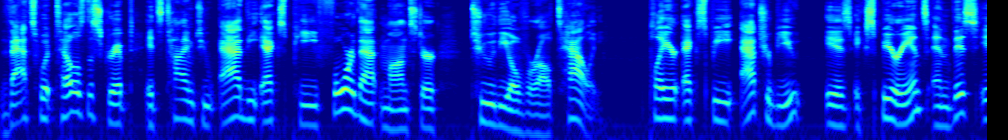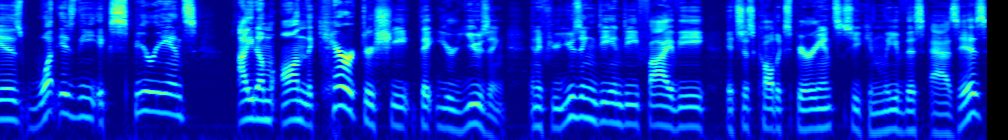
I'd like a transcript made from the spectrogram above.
that's what tells the script it's time to add the XP for that monster to the overall tally. Player XP attribute is experience, and this is what is the experience item on the character sheet that you're using. And if you're using D&D 5e, it's just called experience, so you can leave this as is.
